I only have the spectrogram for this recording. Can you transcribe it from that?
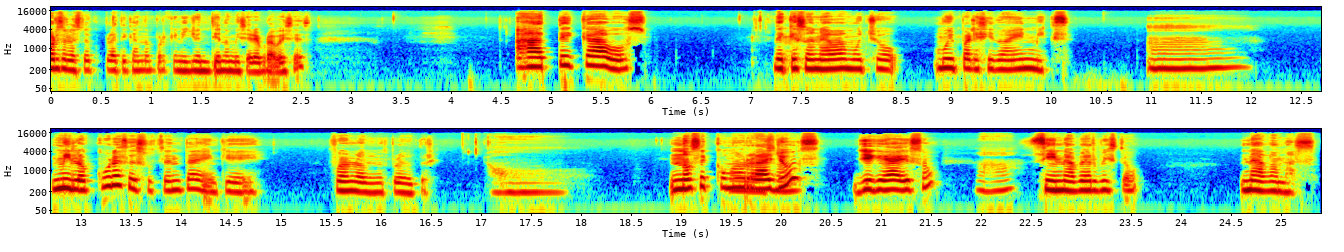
Por eso lo estoy platicando porque ni yo entiendo mi cerebro a veces. Ate cabos de que sonaba mucho, muy parecido a Enmix. Mm. Mi locura se sustenta en que fueron los mismos productores. Oh. No sé cómo rayos llegué a eso sin haber visto nada más.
